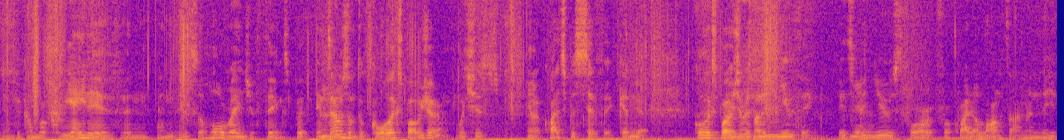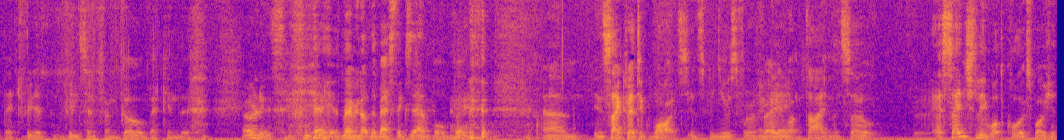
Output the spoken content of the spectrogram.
you know, become more creative and, and it's a whole range of things. But in terms Mhm. of the cold exposure, which is you know quite specific, and Yeah. Cold exposure is not a new thing. It's Yeah. been used for, for quite a long time, and they, they treated Vincent van Gogh back in the. Oh, really? yeah, it's maybe not the best example, but um, in psychiatric wards, it's been used for a very Okay. long time, and so essentially, what cold exposure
